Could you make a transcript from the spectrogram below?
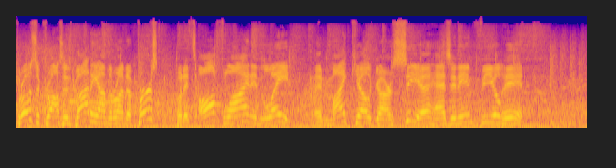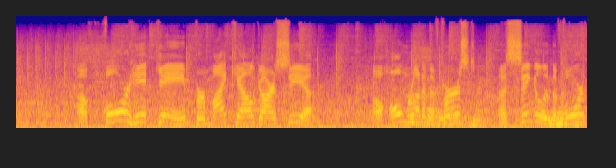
throws across his body on the run to first, but it's offline and late. And Michael Garcia has an infield hit. A four hit game for Michael Garcia. A home run in the first, a single in the fourth,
